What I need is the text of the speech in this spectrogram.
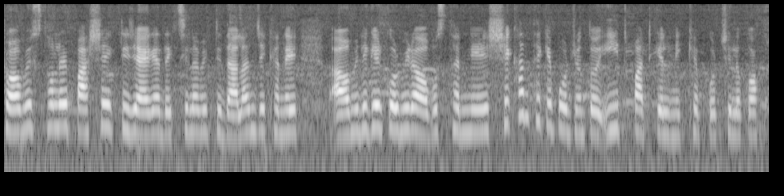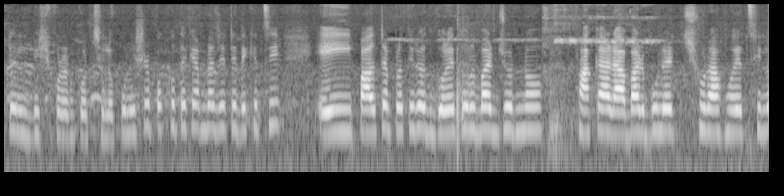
সমাবেশস্থলের পাশে একটি জায়গা দেখছিলাম, একটি দালান, যেখানে আওয়ামী লীগের কর্মীরা অবস্থান নিয়ে সেখান থেকে পর্যন্ত ইট, পাটকেল নিক্ষেপ করছিল, ককটেল বিস্ফোরণ করছিল। পুলিশের পক্ষ থেকে আমরা যেটি দেখেছি, এই পাল্টা প্রতিরোধ গড়ে তোলবার জন্য ফাঁকা রাবার বুলেট ছোড়া হয়েছিল,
